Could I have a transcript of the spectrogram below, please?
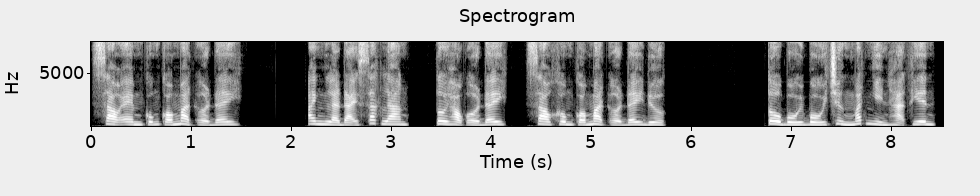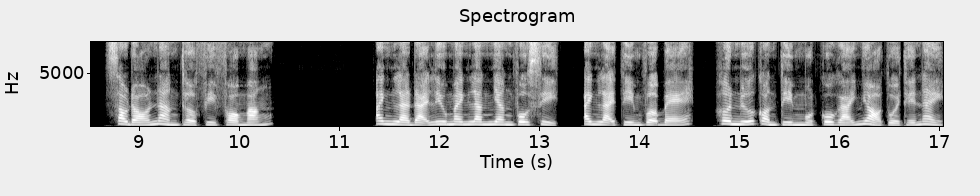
sao em cũng có mặt ở đây? Anh là đại sắc lang, tôi học ở đây, sao không có mặt ở đây được? Tô bối bối chừng mắt nhìn Hạ Thiên, sau đó nàng thở phì phò mắng. Anh là đại lưu manh lăng nhăng vô sỉ, anh lại tìm vợ bé, hơn nữa còn tìm một cô gái nhỏ tuổi thế này,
